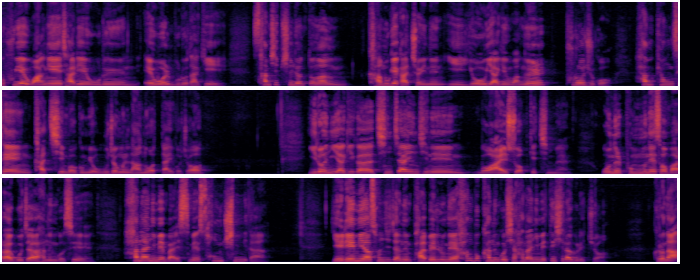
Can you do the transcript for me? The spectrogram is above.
후에 왕의 자리에 오른 에월 무로닥이 37년 동안 감옥에 갇혀 있는 이 여호야긴 왕을 풀어주고 한 평생 같이 먹으며 우정을 나누었다 이거죠. 이런 이야기가 진짜인지는 뭐 알 수 없겠지만 오늘 본문에서 말하고자 하는 것은 하나님의 말씀의 성취입니다. 예레미야 선지자는 바벨론에 항복하는 것이 하나님의 뜻이라 그랬죠. 그러나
